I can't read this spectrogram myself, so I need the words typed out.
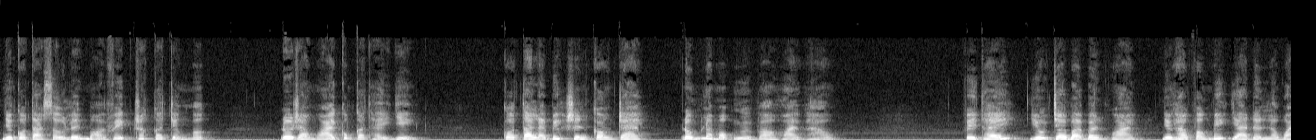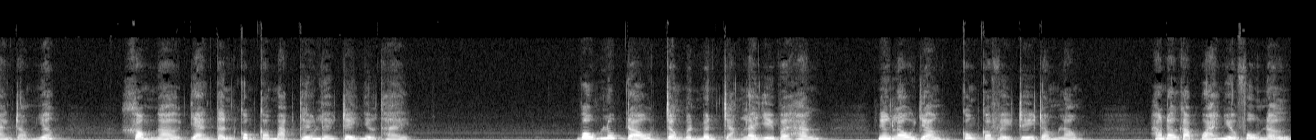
nhưng cô ta xử lý mọi việc rất có chừng mực, đưa ra ngoài cũng có thể diện. Cô ta lại biết sinh con trai, đúng là một người vợ hoàn hảo. Vì thế, dù chơi bời bên ngoài, nhưng hắn vẫn biết gia đình là quan trọng nhất không ngờ giang tĩnh cũng có mặt thiếu lý trí như thế. Vốn lúc đầu trần minh minh chẳng là gì với hắn, nhưng lâu dần cũng có vị trí trong lòng. Hắn đã gặp quá nhiều phụ nữ,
